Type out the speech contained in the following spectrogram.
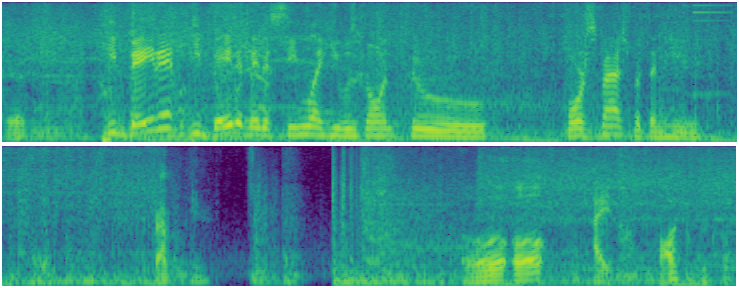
Good. He baited. He baited. Made it seem like he was going to four smash, but then he grab him here. Oh, oh! I thought he was going.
